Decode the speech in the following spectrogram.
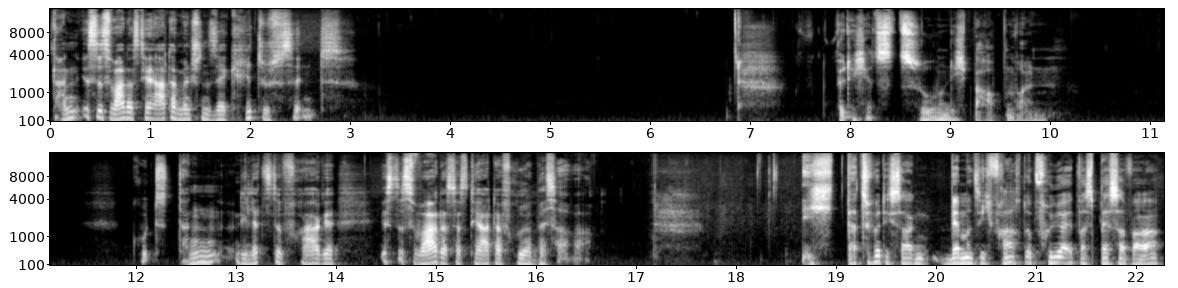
Dann ist es wahr, dass Theatermenschen sehr kritisch sind. Würde ich jetzt so nicht behaupten wollen. Gut, dann die letzte Frage. Ist es wahr, dass das Theater früher besser war? Ich, dazu würde ich sagen, wenn man sich fragt, ob früher etwas besser war,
